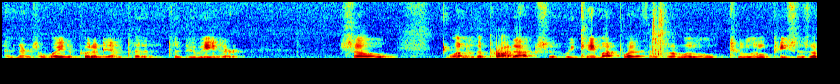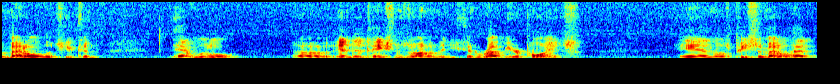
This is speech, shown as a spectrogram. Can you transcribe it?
And there's a way to put it in to, to do either. So one of the products that we came up with is a little, two little pieces of metal that you can have little uh, indentations on them and you can rub your points. And those pieces of metal had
